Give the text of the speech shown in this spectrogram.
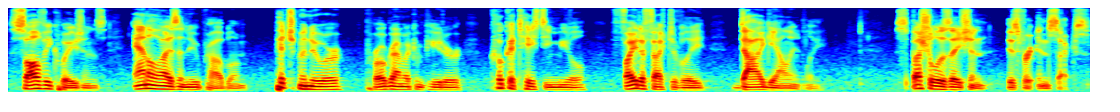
solve equations, analyze a new problem, pitch manure, program a computer, cook a tasty meal, fight effectively, die gallantly. Specialization is for insects.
